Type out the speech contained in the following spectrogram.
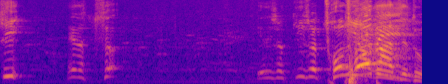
কি? এটা কি সব ছবি ছবি। আছে তো?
